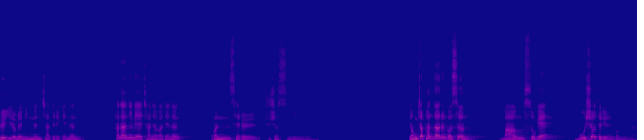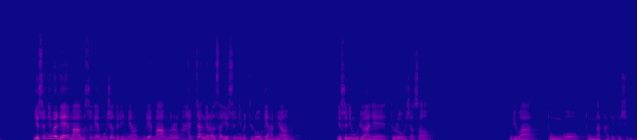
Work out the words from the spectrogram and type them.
그 이름을 믿는 자들에게는 하나님의 자녀가 되는 권세를 주셨으니. 영접한다는 것은 마음속에 모셔드리는 겁니다. 예수님을 내 마음속에 모셔드리면 우리의 마음문을 활짝 열어서 예수님을 들어오게 하면 예수님 우리 안에 들어오셔서 우리와 동고 동락하게 되십니다.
